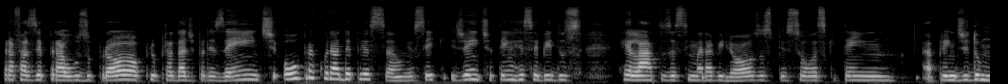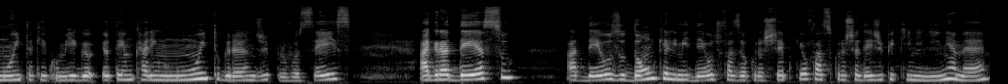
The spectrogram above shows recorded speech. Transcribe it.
para fazer para uso próprio, para dar de presente ou para curar depressão. Eu sei que, gente, eu tenho recebido relatos assim maravilhosos, pessoas que têm aprendido muito aqui comigo. Eu tenho um carinho muito grande por vocês. Agradeço a Deus o dom que ele me deu de fazer o crochê, porque eu faço crochê desde pequenininha, né?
